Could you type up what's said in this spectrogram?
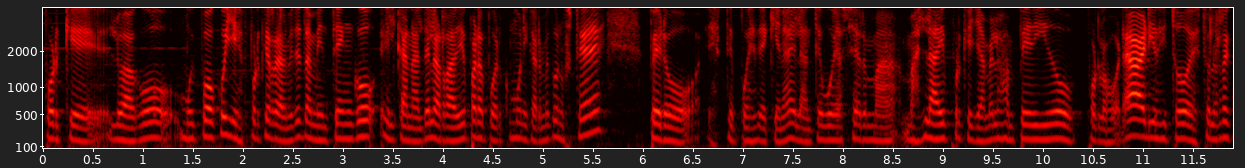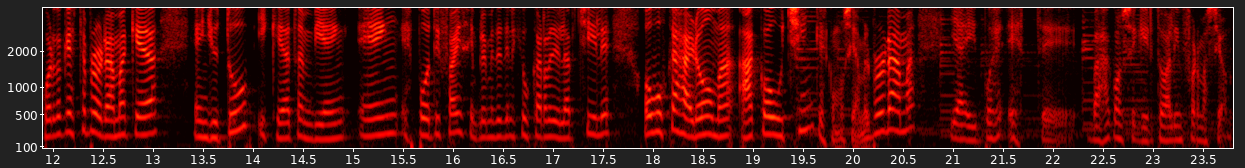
porque lo hago muy poco y es porque realmente también tengo el canal de la radio para poder comunicarme con ustedes, pero este pues de aquí en adelante voy a hacer más, más live porque ya me los han pedido por los horarios y todo esto. Les recuerdo que este programa queda en YouTube y queda también en Spotify, simplemente tienes que buscar Radio Lab Chile o buscas Aroma a Coaching, que es como se llama el programa, y ahí pues este vas a conseguir toda la información.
